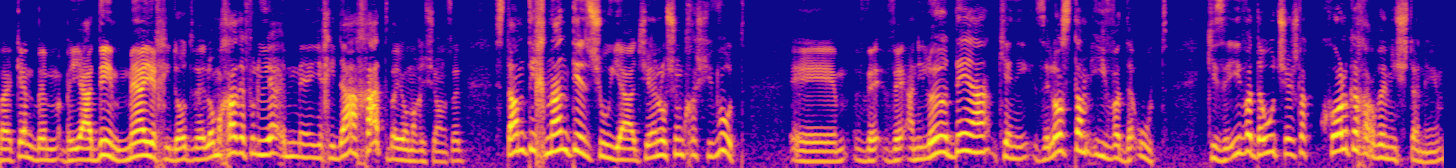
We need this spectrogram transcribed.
uh, כן, ב- ביעדים 100 יחידות, ולא מכרתי אפילו י- יחידה אחת ביום הראשון. זאת אומרת, סתם תכננתי איזשהו יעד שאין לו שום חשיבות. Uh, ו- ואני לא יודע, כי אני, זה לא סתם אי-ודאות, כי זה אי-ודאות שיש לה כל כך הרבה משתנים,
